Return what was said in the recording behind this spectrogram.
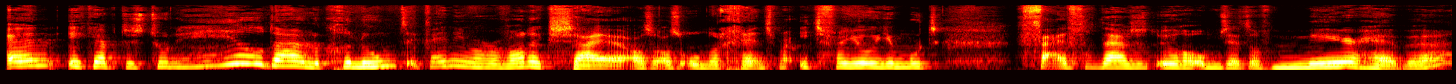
En ik heb dus toen heel duidelijk genoemd, ik weet niet meer wat ik zei als, als ondergrens, maar iets van joh, je moet 50.000 euro omzet of meer hebben.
